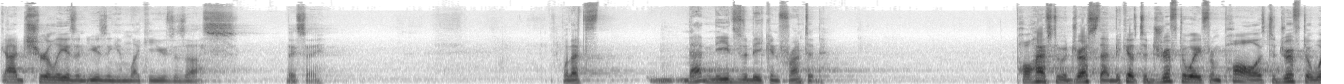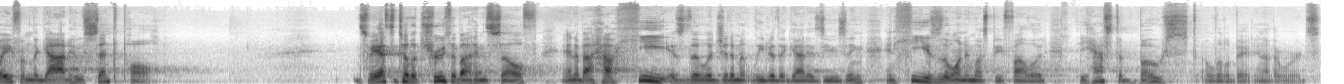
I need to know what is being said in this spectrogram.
God surely isn't using him like he uses us, they say. Well, that's, that needs to be confronted. Paul has to address that because to drift away from Paul is to drift away from the God who sent Paul. So he has to tell the truth about himself and about how he is the legitimate leader that God is using, and he is the one who must be followed. He has to boast a little bit, in other words.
